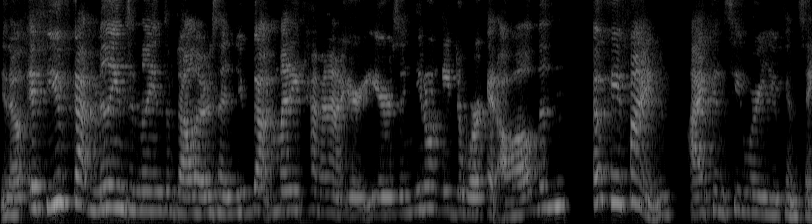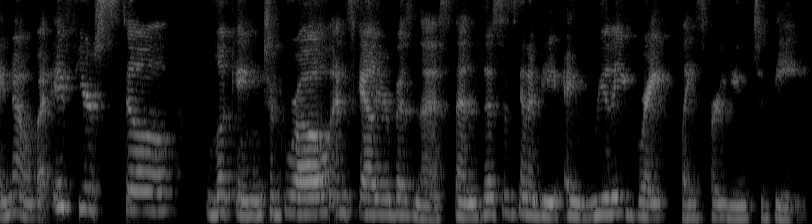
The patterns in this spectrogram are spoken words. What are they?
You know, if you've got millions and millions of dollars and you've got money coming out your ears and you don't need to work at all, then okay, fine. I can see where you can say no. But if you're still looking to grow and scale your business, then this is going to be a really great place for you to be.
